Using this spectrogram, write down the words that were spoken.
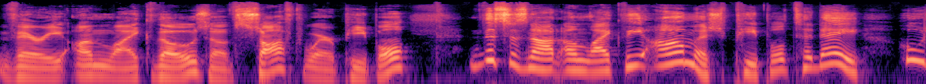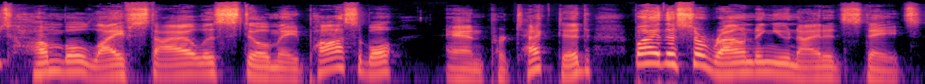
very unlike those of software people. This is not unlike the Amish people today, whose humble lifestyle is still made possible and protected by the surrounding United States.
